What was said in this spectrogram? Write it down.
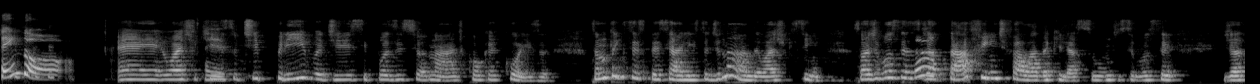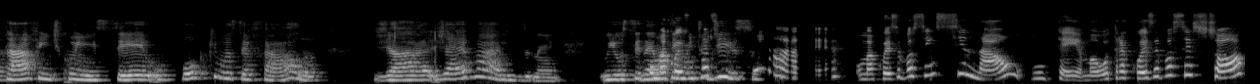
Tem dó. É, eu acho que é. isso te priva de se posicionar de qualquer coisa. Você não tem que ser especialista de nada, eu acho que sim. Só de você não. já tá afim de falar daquele assunto, se você já tá afim de conhecer o pouco que você fala, já, já é válido, né? E o cinema Uma tem muito é disso. Ensinar, né? Uma coisa é você ensinar um tema, outra coisa é você só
